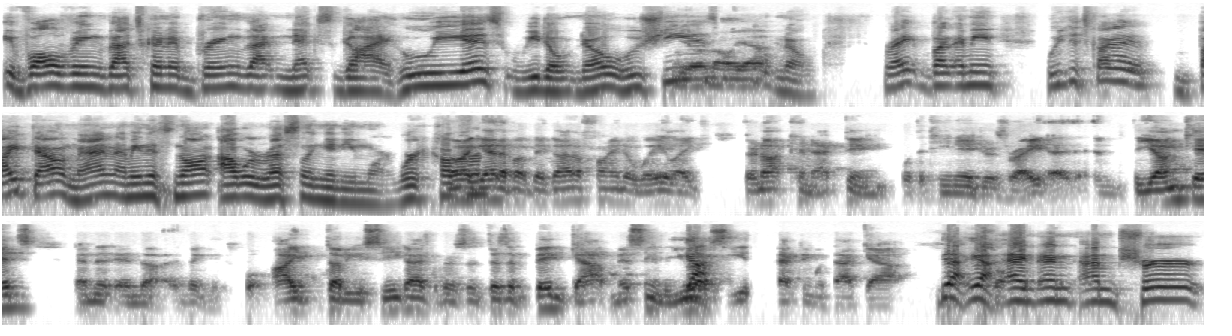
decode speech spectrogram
evolving that's going to bring that next guy. Who he is, we don't know. Who she we is, know, yeah. we don't know. right? But I mean, we just gotta bite down, man. I mean, it's not our wrestling anymore. We're covering. No, I get it, but they gotta find a way. Like they're not connecting with the teenagers, right? Uh, and the young kids and the and the, the IWC guys. But there's a there's a big gap missing. In the UFC yeah. is connecting with that gap. Yeah, yeah, so, and and I'm sure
